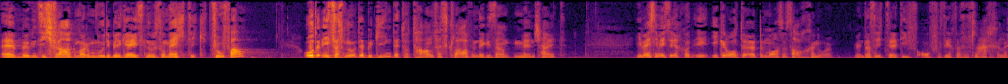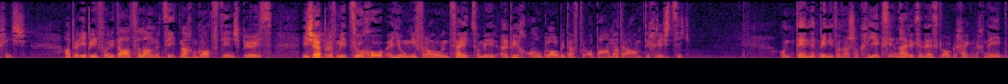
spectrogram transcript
äh, mögen sich fragen, warum wurde Bill Gates nur so mächtig? Zufall? Oder ist das nur der Beginn der totalen Versklavung der gesamten Menschheit? Ich weiß nicht, wie es euch geht. Ich, ich gerate öppe mal so Sachen nur. Wenn das ist relativ offensichtlich, dass es lächerlich ist. Aber ich bin vor nicht allzu langer Zeit nach dem Gottesdienst bei uns, ist jemand auf mich zugekommen, eine junge Frau, und sagt zu mir, ob ich auch glaube, dass der Obama der Antichrist sei. Und dann bin ich da schockiert gewesen und habe gesagt, das glaube ich eigentlich nicht.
